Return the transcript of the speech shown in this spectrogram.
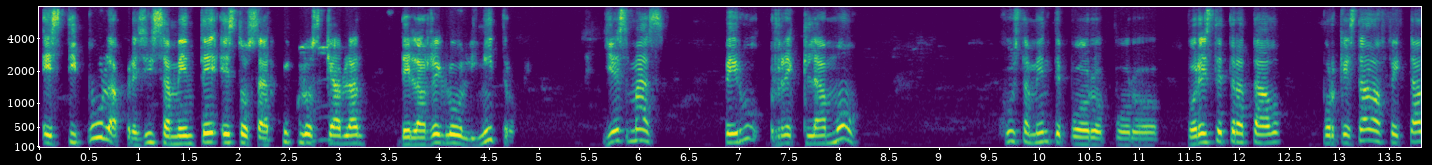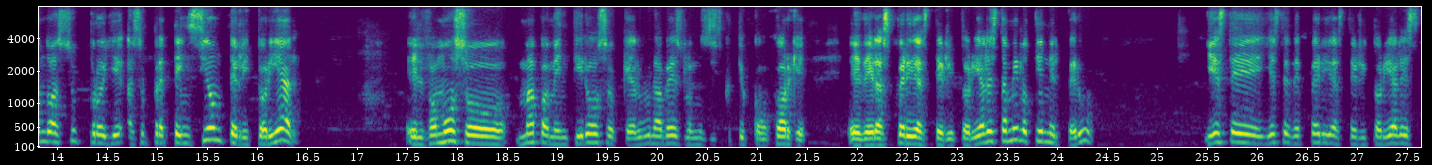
estipula precisamente estos artículos que hablan del arreglo limítrofe. Y es más, Perú reclamó justamente por, por, este tratado porque estaba afectando a su, a su pretensión territorial. El famoso mapa mentiroso que alguna vez lo hemos discutido con Jorge eh, de las pérdidas territoriales también lo tiene el Perú. Y este, y este de pérdidas territoriales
